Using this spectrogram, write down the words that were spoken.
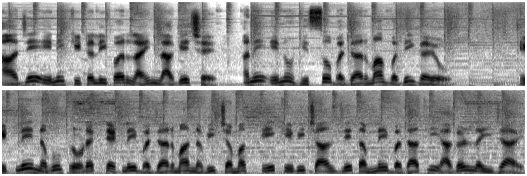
આજે એની કિટલી પર લાઈન લાગે છે અને એનો હિસ્સો બજારમાં વધી ગયો. એટલે નવું પ્રોડક્ટ એટલે બજારમાં નવી ચમક એક એવી ચાલ જે તમને બધાથી આગળ લઈ જાય.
